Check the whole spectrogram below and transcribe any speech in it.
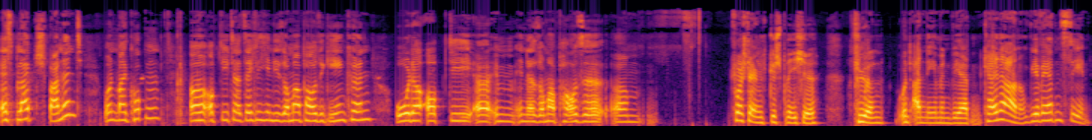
es bleibt spannend und mal gucken, äh, ob die tatsächlich in die Sommerpause gehen können oder ob die äh, im, in der Sommerpause ähm, Vorstellungsgespräche führen und annehmen werden. Keine Ahnung, wir werden sehen.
